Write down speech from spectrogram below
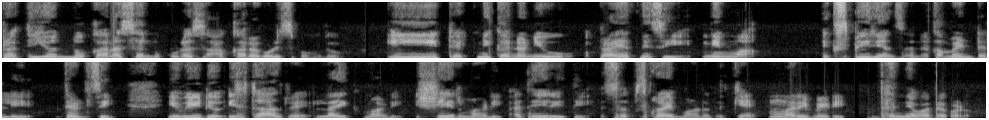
ಪ್ರತಿಯೊಂದು ಕನಸನ್ನು ಕೂಡ ಸಾಕಾರಗೊಳಿಸಬಹುದು. ಈ ಟೆಕ್ನಿಕ್ ಅನ್ನು ನೀವು ಪ್ರಯತ್ನಿಸಿ ನಿಮ್ಮ ಎಕ್ಸ್ಪೀರಿಯನ್ಸ್ ಅನ್ನು ಕಮೆಂಟ್ ಅಲ್ಲಿ ತಿಳಿಸಿ. ಈ ವಿಡಿಯೋ ಇಷ್ಟ ಆದ್ರೆ ಲೈಕ್ ಮಾಡಿ ಶೇರ್ ಮಾಡಿ, ಅದೇ ರೀತಿ ಸಬ್ಸ್ಕ್ರೈಬ್ ಮಾಡೋದಕ್ಕೆ ಮರಿಬೇಡಿ. ಧನ್ಯವಾದಗಳು.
